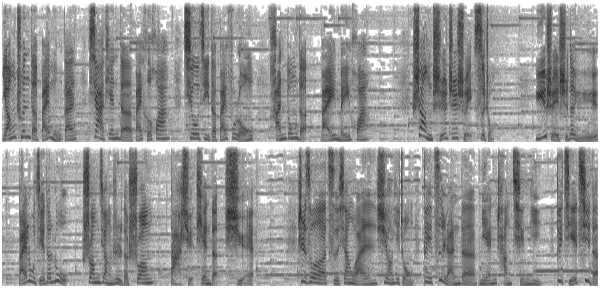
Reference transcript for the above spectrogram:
阳春的白牡丹，夏天的白荷花，秋季的白芙蓉，寒冬的白梅花。上池之水四种：雨水时的雨，白露节的露，霜降日的霜，大雪天的雪。制作此香丸需要一种对自然的绵长情谊，对节气的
